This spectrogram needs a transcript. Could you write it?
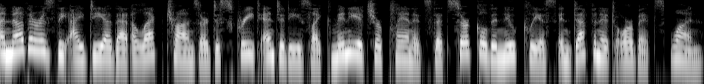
Another is the idea that electrons are discrete entities like miniature planets that circle the nucleus in definite orbits 1.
